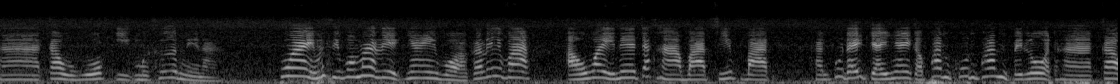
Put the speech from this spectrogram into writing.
หาเก้าหกอีกเมื่อคืนนี่นะห้วยมันสิบ่มาเลขใหญ่บ่ก็เลยว่าเอาไว้แน่จักหาบาทสิบบาทขันผู้ใดใจใหญ่กับพันคูณพันไปโลดหาเก้า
